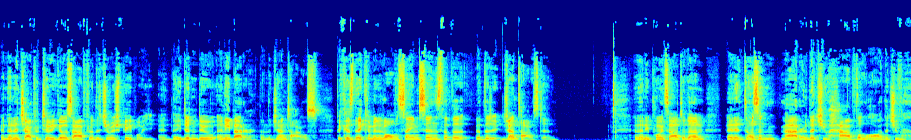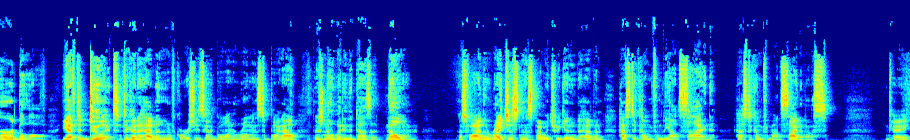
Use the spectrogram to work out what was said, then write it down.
And then in chapter 2, he goes after the Jewish people. And they didn't do any better than the Gentiles because they committed all the same sins that the, that the Gentiles did. And then he points out to them, and it doesn't matter that you have the law, that you've heard the law. You have to do it to go to heaven. And of course, he's going to go on in Romans to point out there's nobody that does it. No one. That's why the righteousness by which we get into heaven has to come from the outside has to come from outside of us. Okay?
